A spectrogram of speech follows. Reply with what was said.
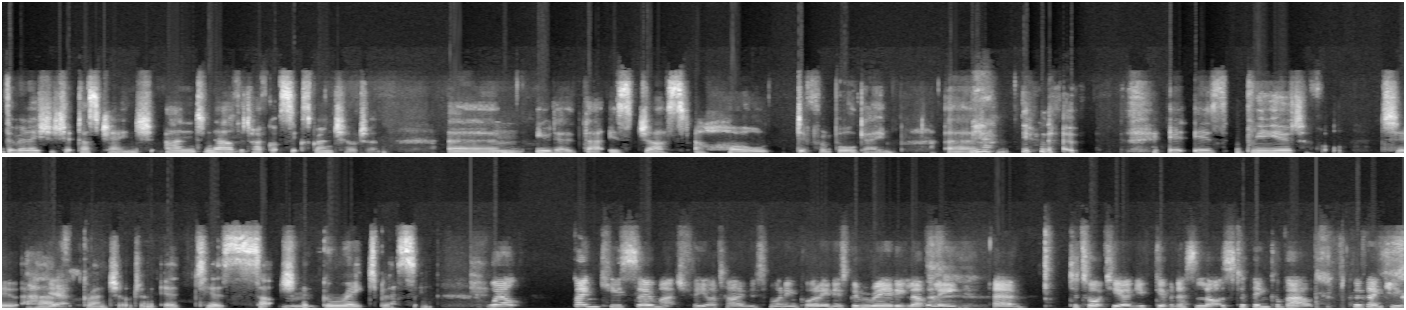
the relationship does change. And now that I've got six grandchildren, um, you know that is just a whole different ball game. Um, Yeah. You know, it is beautiful to have Yeah. grandchildren. It is such a great blessing. Well, thank you so much for your time this morning, Pauline. It's been really lovely um, to talk to you, and you've given us lots to think about. So thank you.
